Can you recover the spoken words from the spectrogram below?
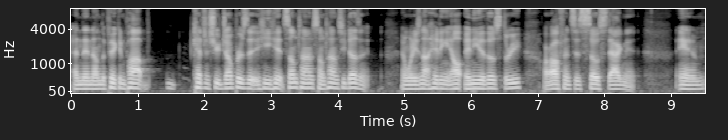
And then on the pick and pop, catch and shoot jumpers that he hits sometimes, sometimes he doesn't. And when he's not hitting any of those three, our offense is so stagnant. And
